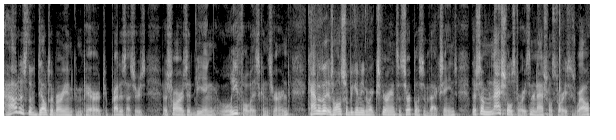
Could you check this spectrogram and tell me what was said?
how does the Delta variant compare to predecessors as far as it being lethal is concerned? Canada is also beginning to experience a surplus of vaccines. There's some national stories, international stories as well,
